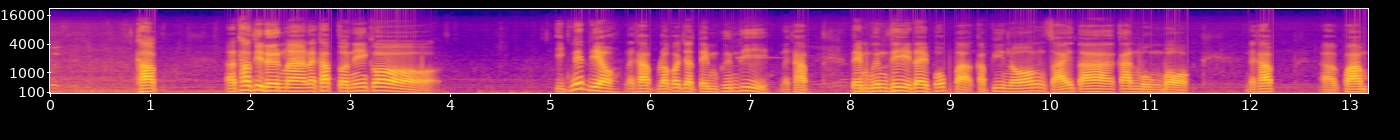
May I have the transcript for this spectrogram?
เบอร์สี่ครับครับเอ่อเท่าที่เดินมานะครับ ตอนนี้ก็ อีกนิดเดียวนะครับเราก็จะเต็มพื้นที่นะครับ เต็มพื้นที่ได้พบปะกับพี่น้องสายตาการบ่งบอกนะครับความ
